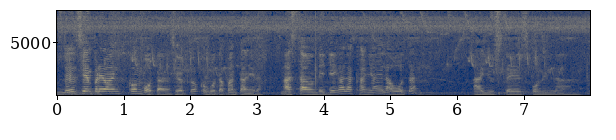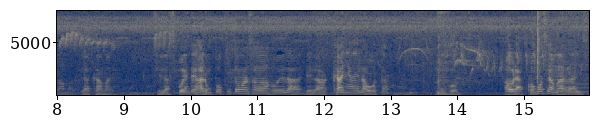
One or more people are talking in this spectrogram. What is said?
Ustedes siempre van con bota, ¿cierto? Con bota pantanera. Hasta donde llega la caña de la bota, ahí ustedes ponen la, la cámara. Si las pueden dejar un poquito más abajo de la, de la caña de la bota, mejor. Ahora, ¿cómo se amarra, Isa?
